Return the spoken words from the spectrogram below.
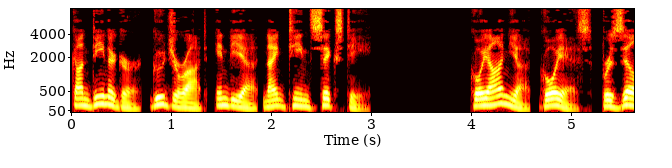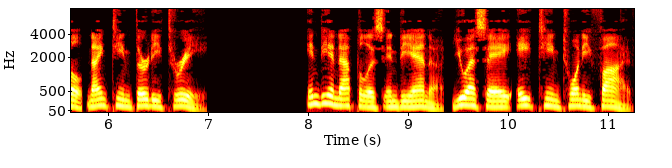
Gandhinagar, Gujarat, India 1960. Goiânia, Goiás, Brazil 1933. Indianapolis, Indiana, USA 1825.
